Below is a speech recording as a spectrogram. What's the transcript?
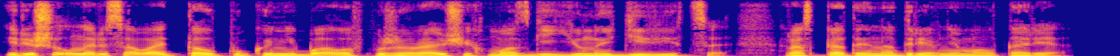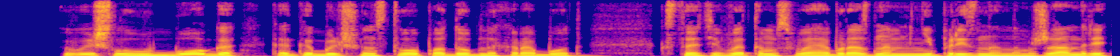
и решил нарисовать толпу каннибалов, пожирающих мозги юной девицы, распятой на древнем алтаре. Вышло убого, как и большинство подобных работ. Кстати, в этом своеобразном непризнанном жанре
